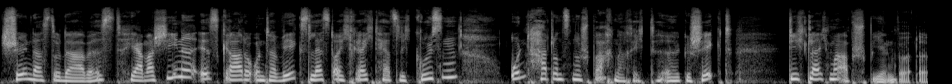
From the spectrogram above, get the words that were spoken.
Schön, dass du da bist. Ja, Maschine ist gerade unterwegs, lässt euch recht herzlich grüßen und hat uns eine Sprachnachricht äh, geschickt, die ich gleich mal abspielen würde.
